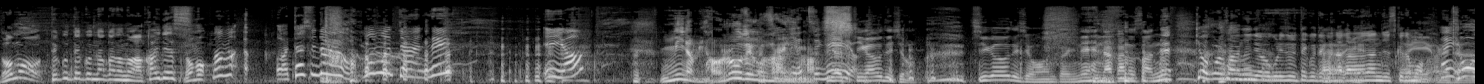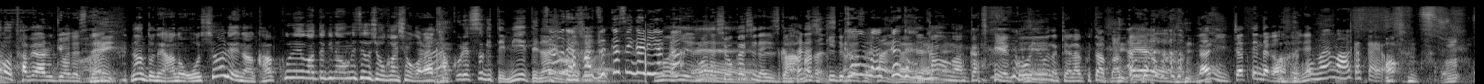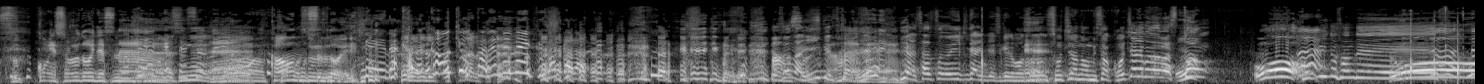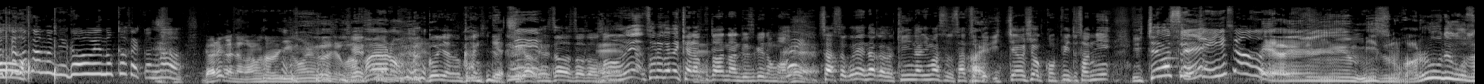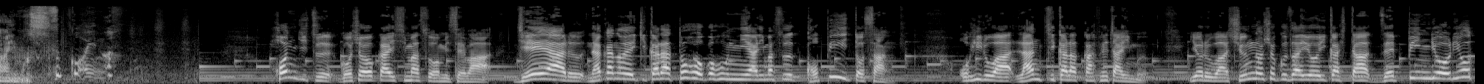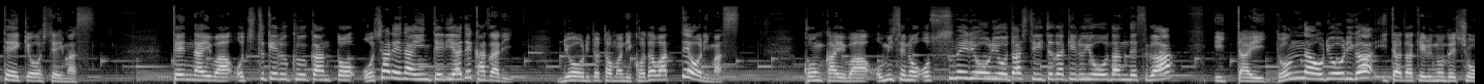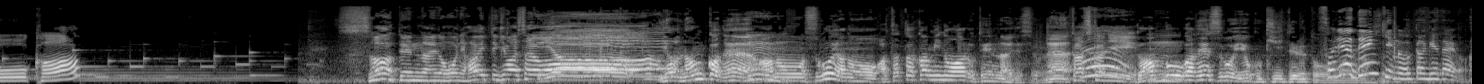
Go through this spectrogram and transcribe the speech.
どうもテクテク中野の赤井ですどうもママ、私だよ。ももちゃんです。いいよ。南春郎でございます。いや違うよ。違うでしょ。違うでしょ本当にね。中野さんね。今日この3人でお送りするテクテク中野なんですけども、はいはい今日の食べ歩きはですね、はい。なんとねあのおしゃれな隠れ家的なお店を紹介しようかなと。隠れすぎて見えてないわ恥ずかしがり屋か。まあいいえまだ紹介してないですから、えーあ話聞いてください。顔真っ赤で、こういうようなキャラクターばっかやろう。何言っちゃってんだか、本当にね。お前も赤かよ。すすっごい鋭いですね。顔も鋭い。ねえ、だから顔今日垂れ目メイクだから。い やそんなんいいですからね。いいや、早速行きたいんですけども、そちらのお店はこちらでございます。ドンおおコンピートさんでー中野さんの似顔絵のカフェかな。誰が中野さんの似顔絵ぐらいじゃバカ野郎す。ゴリラの感じで。違そうそうそう。そのね、それがね、キャラクターなんですけども、早速ね、中が気になります。早速はい行っちゃいましょう。コンピートさんに行っちゃいますね。え、いいじゃん。いやいやいや水野春郎でございますすごいな。本日ご紹介しますお店は JR 中野駅から徒歩5分にありますコピートさん。お昼はランチからカフェタイム。夜は旬の食材を生かした絶品料理を提供しています。店内は落ち着ける空間とおしゃれなインテリアで飾り料理とともにこだわっております。今回はお店のおすすめ料理を出していただけるようなんですが一体どんなお料理がいただけるのでしょうか？さあ店内の方に入ってきましたよ。いやー。いやなんかね、あのすごいあの温かみのある店内ですよね。確かに。暖房がねすごいよく効いてると思そりゃ電気のおかげだよ。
